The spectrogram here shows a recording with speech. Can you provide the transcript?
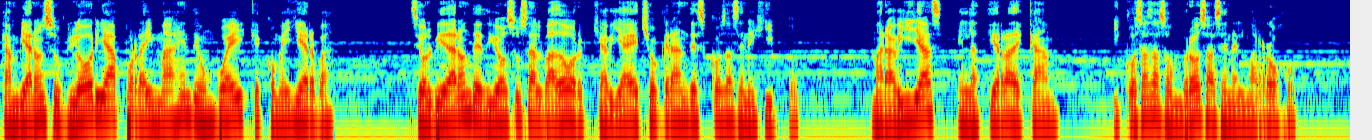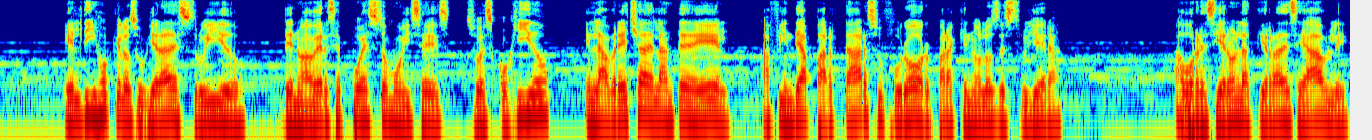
Cambiaron su gloria por la imagen de un buey que come hierba. Se olvidaron de Dios su Salvador, que había hecho grandes cosas en Egipto, maravillas en la tierra de Cam y cosas asombrosas en el Mar Rojo. Él dijo que los hubiera destruido, de no haberse puesto Moisés, su escogido, en la brecha delante de él, a fin de apartar su furor para que no los destruyera. Aborrecieron la tierra deseable,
